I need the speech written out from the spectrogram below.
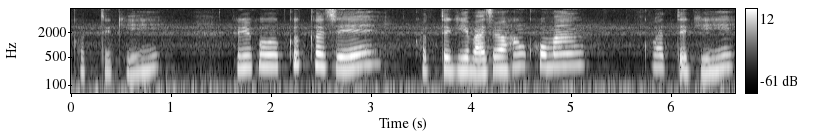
겉뜨기 그리고 끝까지 겉뜨기 마지막 한 코만 꼬아뜨기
